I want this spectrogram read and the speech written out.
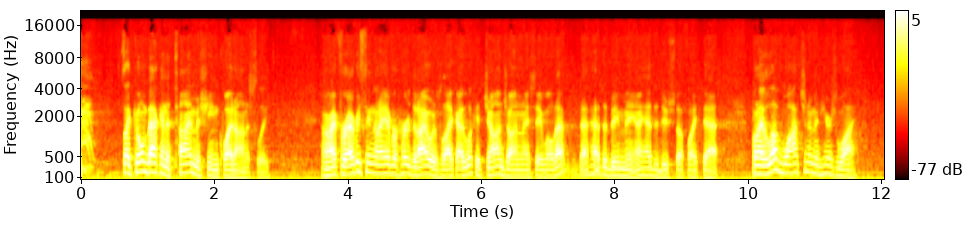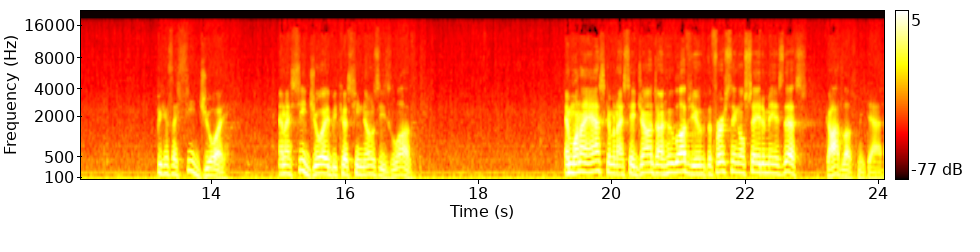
it's like going back in a time machine, quite honestly. All right, for everything that I ever heard that I was like, I look at John John and I say, well, that, that had to be me. I had to do stuff like that. But I love watching him, and here's why. Because I see joy. And I see joy because he knows he's loved. And when I ask him and I say, John John, who loves you? The first thing he'll say to me is this God loves me, Dad.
